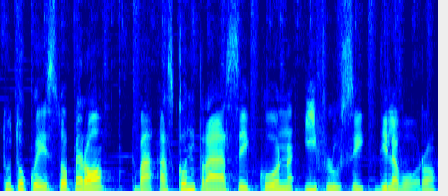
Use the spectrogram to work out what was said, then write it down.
Tutto questo però va a scontrarsi con i flussi di lavoro.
